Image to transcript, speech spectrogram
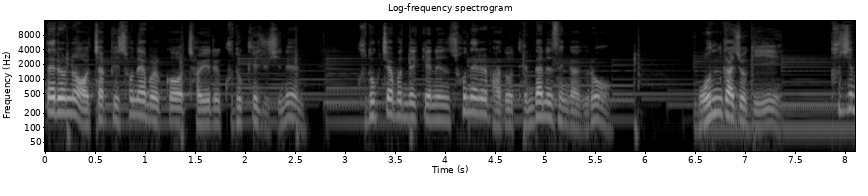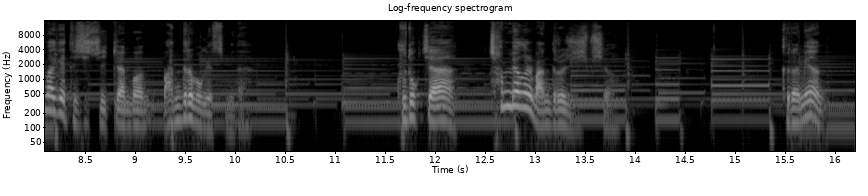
때로는 어차피 손해볼 거 저희를 구독해 주시는 구독자분들께는 손해를 봐도 된다는 생각으로 온 가족이 푸짐하게 드실 수 있게 한번 만들어 보겠습니다. 구독자 1000명을 만들어 주십시오. 그러면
